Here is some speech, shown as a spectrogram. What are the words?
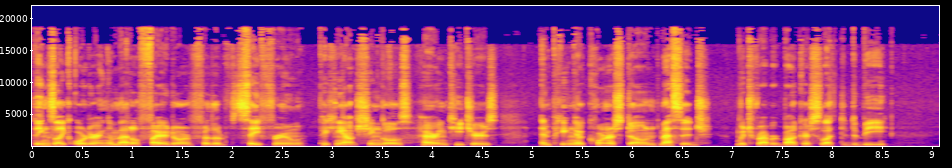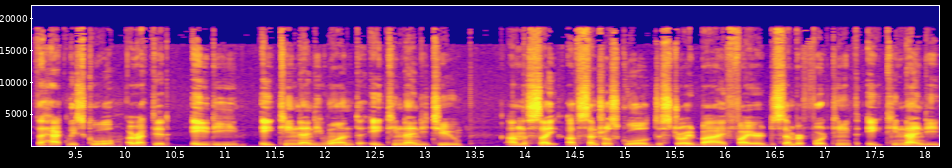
Things like ordering a metal fire door for the safe room, picking out shingles, hiring teachers, and picking a cornerstone message, which Robert Bunker selected to be the Hackley School, erected AD 1891 to 1892 on the site of Central School destroyed by fire December 14, 1890,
